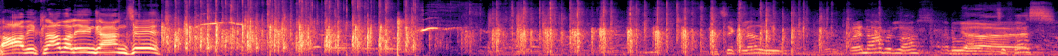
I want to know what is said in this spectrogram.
Nå, vi klapper lige en gang til. Han ser glad ud. Hvordan har du det, Lars? Er du Ja, ja, tilfreds?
